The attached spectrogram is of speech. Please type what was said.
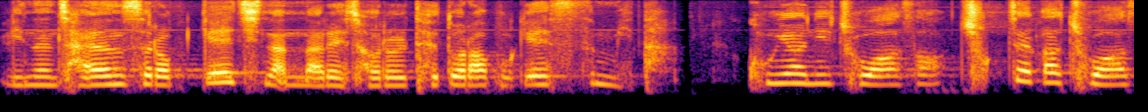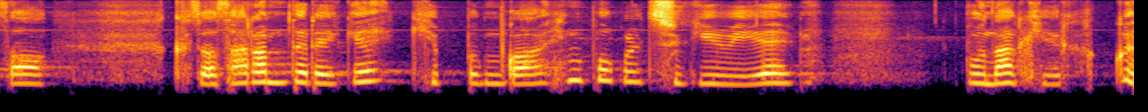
이는 자연스럽게 지난날의 저를 되돌아보게 했습니다. 공연이 좋아서, 축제가 좋아서 그저 사람들에게 기쁨과 행복을 주기 위해 문화기획학과,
